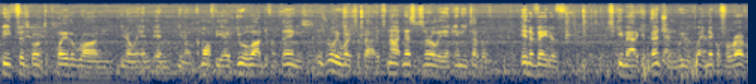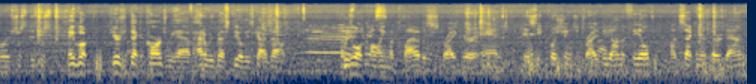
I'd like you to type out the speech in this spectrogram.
be physical, and to play the run, you know, and, and you know, come off the edge, do a lot of different things is really what it's about. It's not necessarily in any type of innovative schematic invention. We've been playing nickel forever. It's just, it's just, hey, look, here's a deck of cards we have. How do we best deal these guys out? Are you all calling McLeod a striker, and is he pushing to try to be on the field on second and third down?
